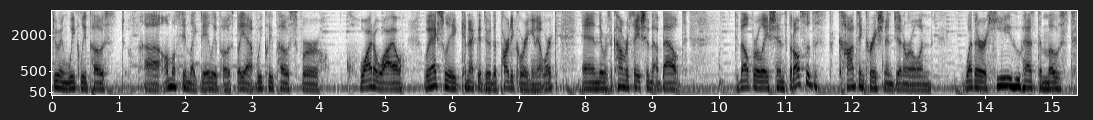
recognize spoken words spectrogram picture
doing weekly posts, uh, almost seemed like daily posts, but yeah, weekly posts for quite a while. We actually connected through the Party Corgi Network, and there was a conversation about developer relations, but also just content creation in general and whether he who has the most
